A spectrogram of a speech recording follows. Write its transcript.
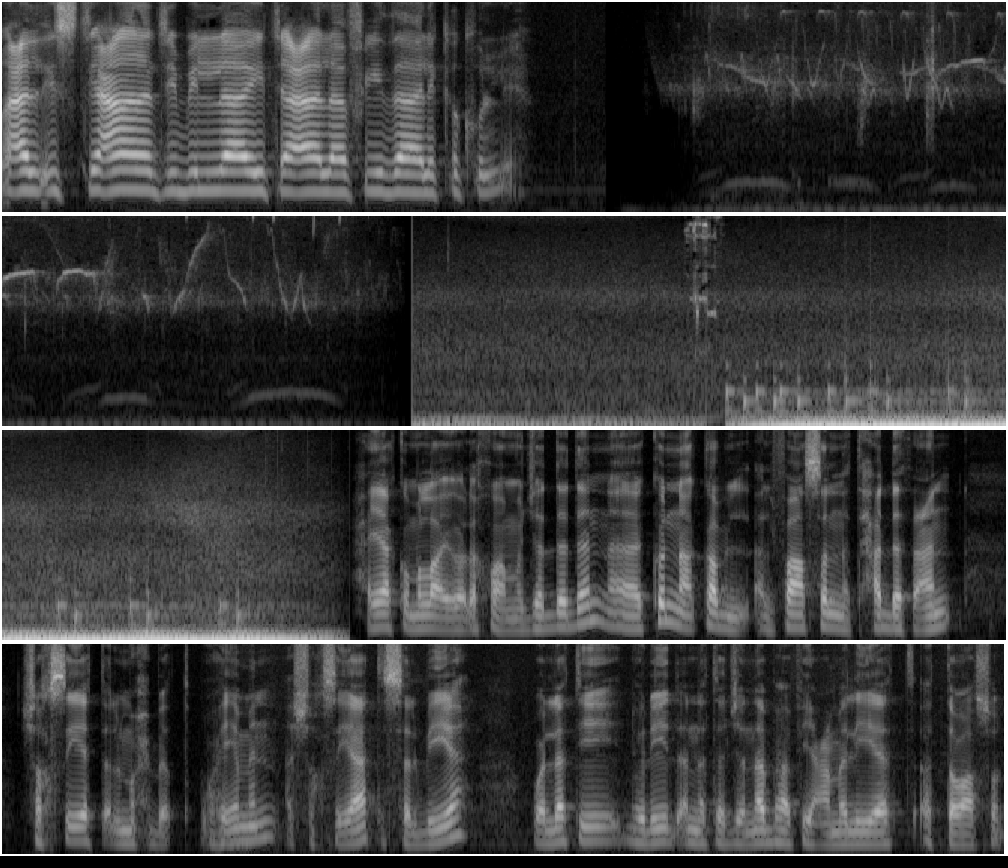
مع الاستعانة بالله تعالى في ذلك كله حياكم الله أيها الأخوة مجددا آه، كنا قبل الفاصل نتحدث عن شخصية المحبط وهي من الشخصيات السلبية والتي نريد أن نتجنبها في عملية التواصل.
